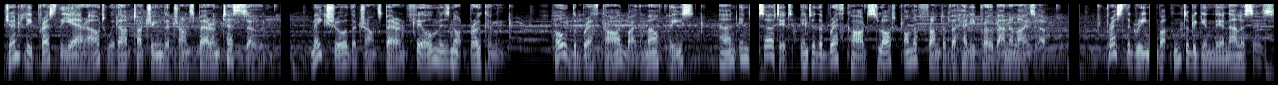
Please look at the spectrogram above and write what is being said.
Gently press the air out without touching the transparent test zone. Make sure the transparent film is not broken. Hold the breath card by the mouthpiece and insert it into the breath card slot on the front of the HeliProbe analyzer. Press the green button to begin the analysis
